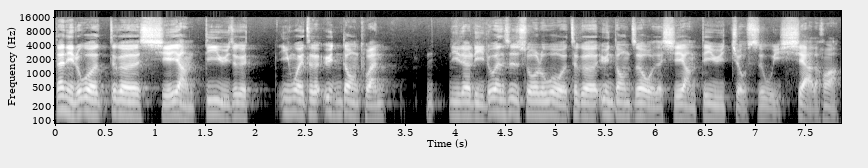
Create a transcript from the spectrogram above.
但你如果这个血氧低于这个，因为这个运动突然，你的理论是说，如果我这个运动之后我的血氧低于九十五以下的话。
